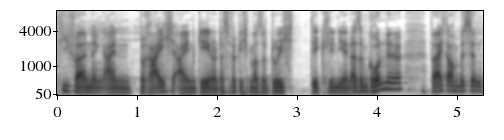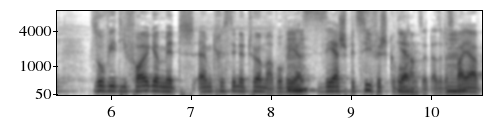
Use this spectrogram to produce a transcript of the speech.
tiefer in einen Bereich eingehen und das wirklich mal so durchdeklinieren. Also im Grunde vielleicht auch ein bisschen so wie die Folge mit ähm, Christine Türmer, wo wir mhm. ja sehr spezifisch geworden ja. sind. Also das mhm. war ja,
